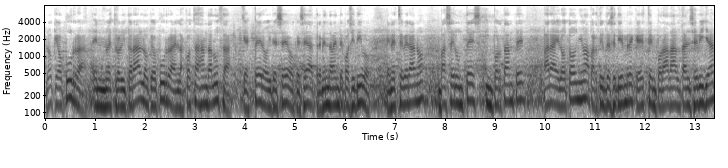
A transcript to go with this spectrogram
lo que ocurra en nuestro litoral, lo que ocurra en las costas andaluzas, que espero y deseo que sea tremendamente positivo en este verano, va a ser un test importante para el otoño a partir de septiembre, que es temporada alta en Sevilla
